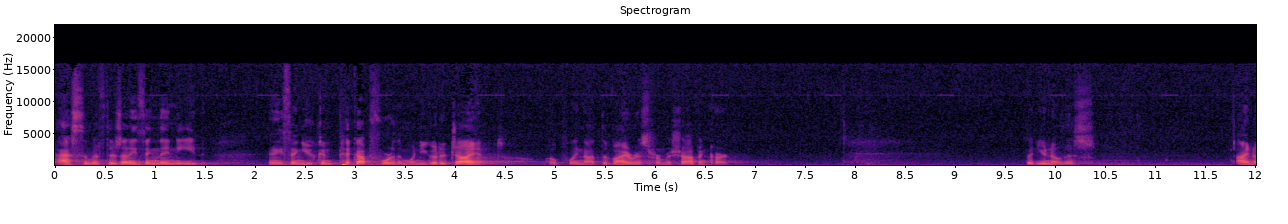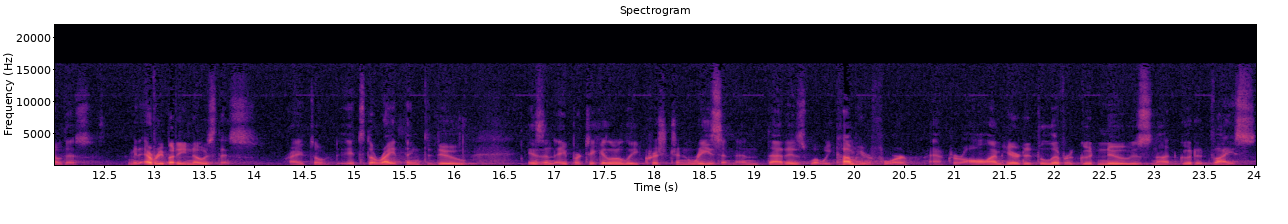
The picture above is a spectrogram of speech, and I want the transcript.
Ask them if there's anything they need, anything you can pick up for them when you go to Giant. Hopefully, not the virus from a shopping cart. But you know this. I know this. I mean, everybody knows this, right? So it's the right thing to do isn't a particularly Christian reason, and that is what we come here for. After all, I'm here to deliver good news, not good advice.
